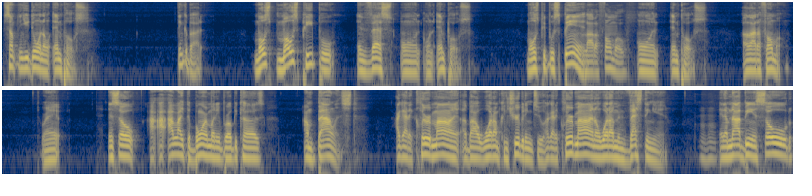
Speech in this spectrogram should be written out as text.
something you doing on impulse. Think about it. Most most people invest on on impulse. Most people spend A lot of FOMO. on impulse, a lot of FOMO, right? And so I, I, I like the boring money, bro, because I'm balanced. I got a clear mind about what I'm contributing to. I got a clear mind on what I'm investing in. And I'm not being sold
